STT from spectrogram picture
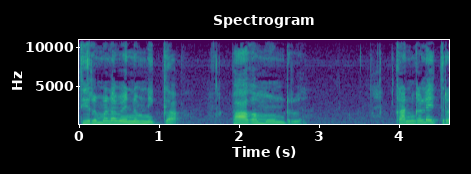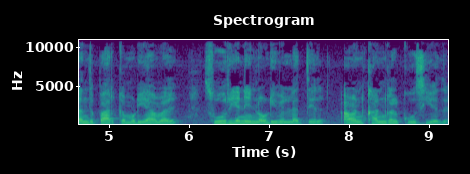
திருமணம் என்னும் நிக்கா. பாகம் மூன்று. கண்களை திறந்து பார்க்க முடியாமல் சூரியனின் ஒளி வெள்ளத்தில் அவன் கண்கள் கூசியது.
